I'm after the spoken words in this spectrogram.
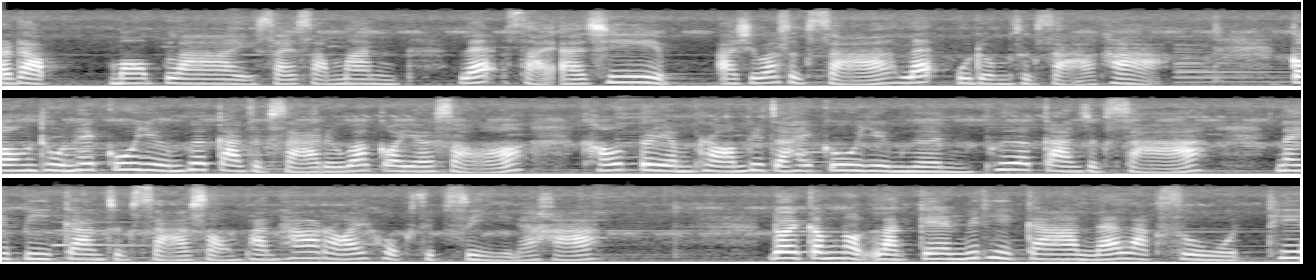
ระดับมปลาย สายสามัญและสายอาชีพ อาชีวศึกษา และอุดมศึกษาค่ะ กองทุนให้กู้ยืมเพื่อการศึกษาหรือว่ากยศเขาเตรียมพร้อมที่จะให้กู้ยืมเงินเพื่อการศึกษาในปีการศึกษา 2564 นะคะ โดยกำหนดหลักเกณฑ์วิธีการและหลักสูตรที่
